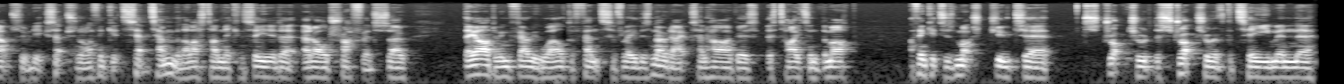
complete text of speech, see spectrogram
absolutely exceptional. I think it's September the last time they conceded at, at Old Trafford, so they are doing very well defensively. There's no doubt Ten Hag has, has tightened them up. I think it's as much due to structure, the structure of the team, and the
